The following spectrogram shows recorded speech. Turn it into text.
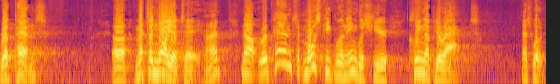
repent, uh, metanoiate, right? Now, repent, most people in English here clean up your act. That's what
